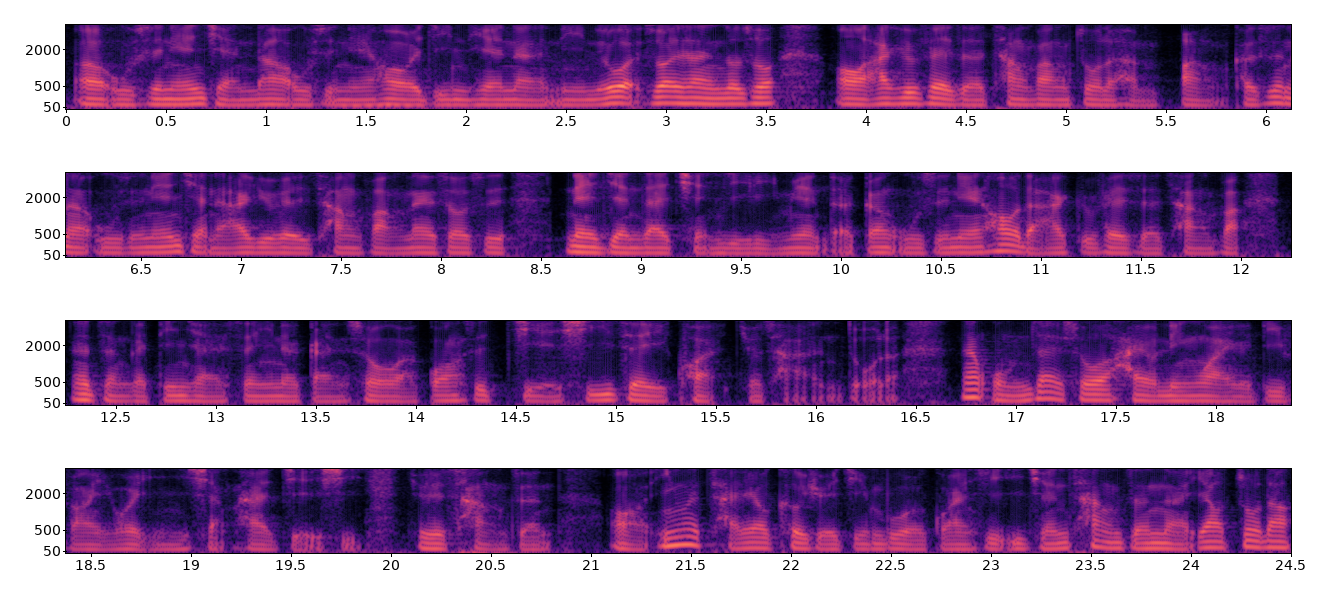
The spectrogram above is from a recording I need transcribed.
呃五十年前到五十年后的今天呢，你如果所有人都说哦，IQ Face 的唱放做的很棒，可是呢，五十年前的 IQ Face 唱放那时候是内建在前级里面的，跟五十年后的 IQ Face 的唱放，那整个听起来声音的感受啊，光是解析这一块就差很多了。那我们再说还有另外一个地方也会影响它的解析，就是唱针。哦，因为材料科学进步的关系，以前唱针呢要做到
